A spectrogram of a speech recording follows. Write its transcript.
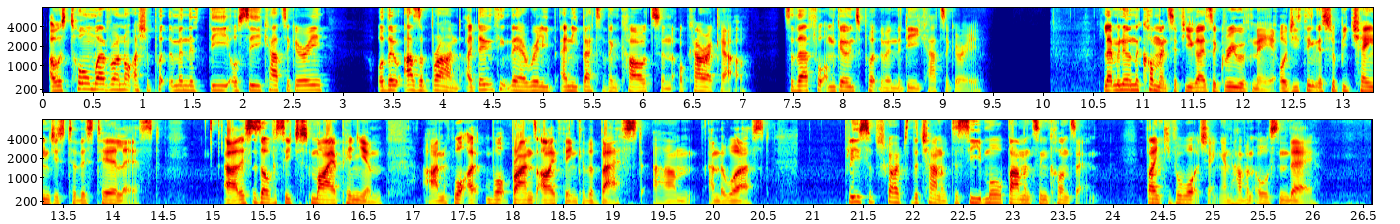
I was torn whether or not I should put them in the D or C category, although as a brand I don't think they are really any better than Carlton or Caracal, so therefore I'm going to put them in the D category. Let me know in the comments if you guys agree with me or do you think there should be changes to this tier list. Uh, this is obviously just my opinion and what what brands I think are the best um, and the worst. Please subscribe to the channel to see more badminton content. Thank you for watching and have an awesome day.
